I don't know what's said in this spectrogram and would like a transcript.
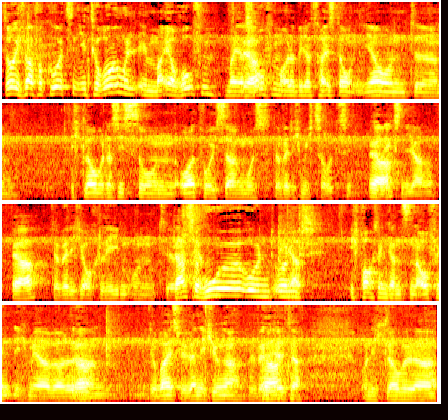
so, ich war vor kurzem in Tirol, in Meierhofen, Meiershofen oder wie das heißt da unten. Ja, und ähm, ich glaube, das ist so ein Ort, wo ich sagen muss, da werde ich mich zurückziehen. Ja. Die nächsten Jahre. Ja. Da werde ich auch leben und. äh, Da hast du. Ruhe und, und Ja. Ich brauche den ganzen Aufwind nicht mehr, weil Ja. ähm, du weißt, wir werden nicht jünger, wir werden Ja. älter. Und ich glaube, da,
